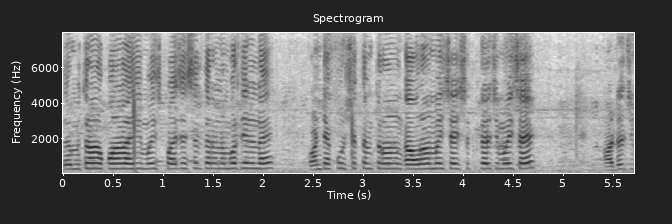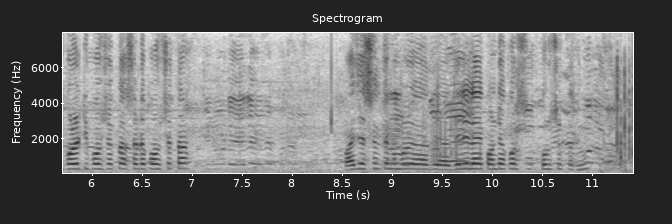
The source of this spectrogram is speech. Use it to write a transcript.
तर मित्रांनो कोणाला ही म्हैस पाहिजे असेल तर नंबर दिलेला आहे. कॉन्टॅक्ट करू शकता मित्रांनो. गावरान म्हैस आहे शेतकऱ्याची म्हैस आहे. आड्याची क्वालिटी पाहू शकता सडे पाहू शकता. पाहिजे असेल तर नंबर दिलेला आहे. कॉन्टॅक्ट करू करू शकता तुम्ही.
